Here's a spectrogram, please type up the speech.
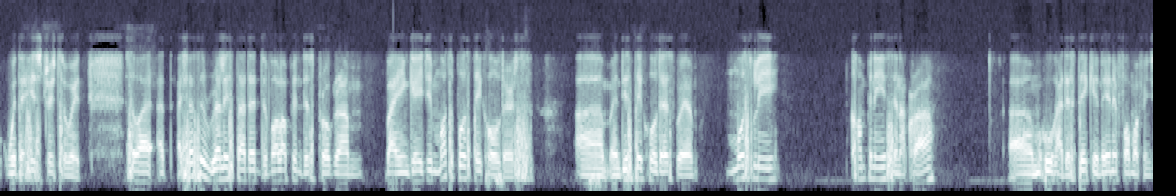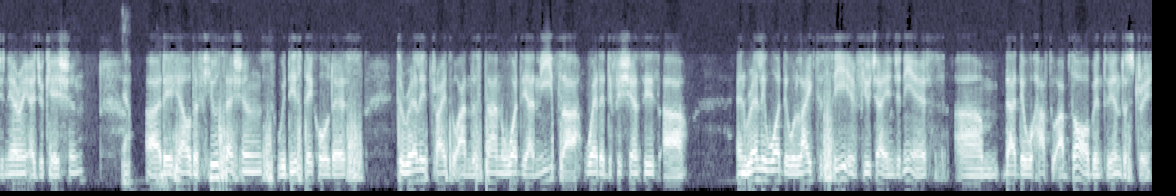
with the history to it. So I, I, I really started developing this program by engaging multiple stakeholders. Um, and these stakeholders were mostly companies in Accra um, who had a stake in any form of engineering education. Yeah. Uh, they held a few sessions with these stakeholders to really try to understand what their needs are, where the deficiencies are, and really what they would like to see in future engineers um, that they will have to absorb into industry.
